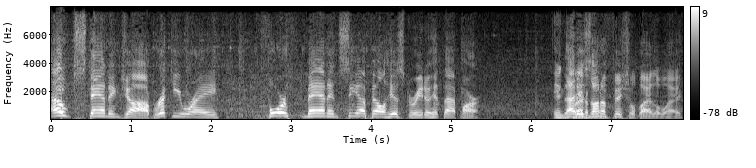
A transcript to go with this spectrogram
Outstanding job. Ricky Ray, fourth man in CFL history to hit that mark. Incredible. That is unofficial, by the way.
